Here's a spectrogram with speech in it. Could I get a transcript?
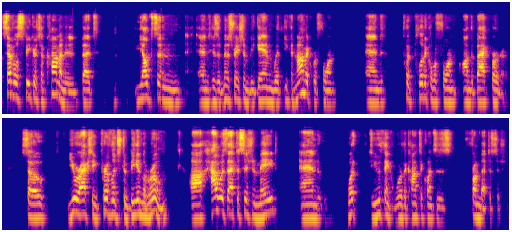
several speakers have commented that Yeltsin and his administration began with economic reform and put political reform on the back burner. So you were actually privileged to be in the room. Uh, how was that decision made? And what do you think were the consequences from that decision?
